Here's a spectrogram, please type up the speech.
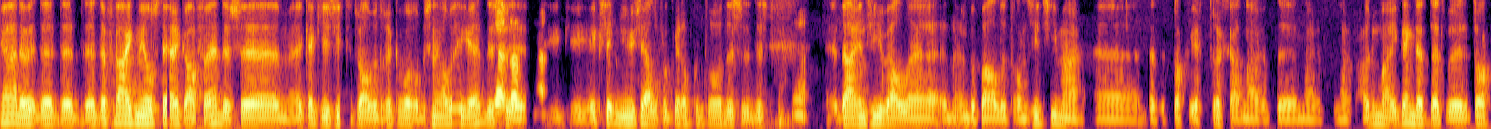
Ja, daar de, de, de, daar vraag ik me heel sterk af. Hè? Dus eh, kijk, je ziet het wel weer drukker worden op de snelwegen. Hè? Dus Ja, dat, eh, ik, ik, ik zit nu zelf ook weer op kantoor. Dus, dus Ja. eh, daarin zie je wel eh, een, een bepaalde transitie. Maar dat het toch weer teruggaat naar het, naar het, naar het oude. Maar ik denk dat, dat we toch.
